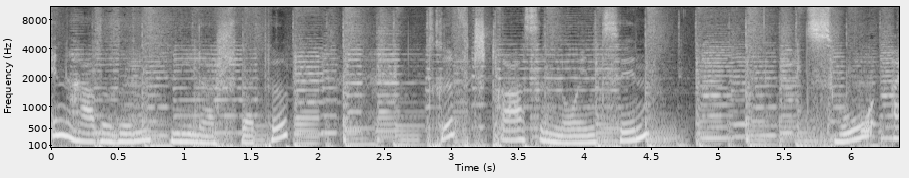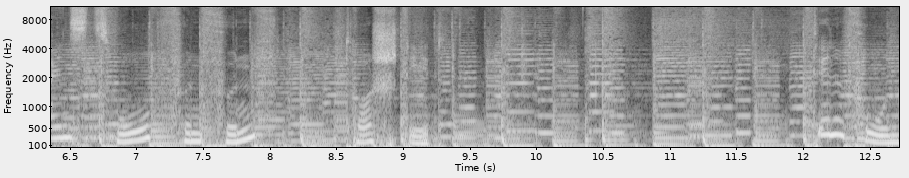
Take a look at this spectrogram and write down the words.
Inhaberin Nina Schweppe, Triftstraße 19 21255 Tosch steht. Telefon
